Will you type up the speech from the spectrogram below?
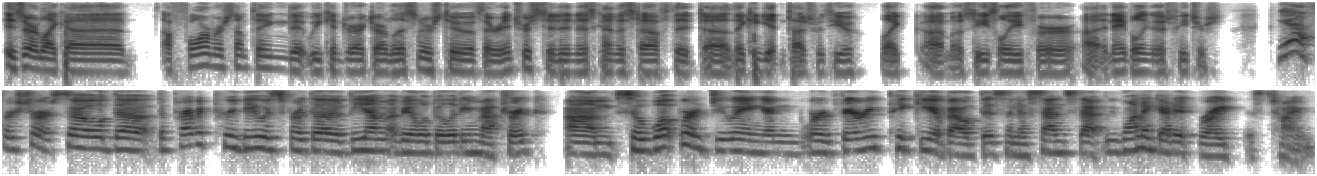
is there like a a form or something that we can direct our listeners to if they're interested in this kind of stuff that uh, they can get in touch with you like uh, most easily for uh, enabling those features yeah, for sure. So the the private preview is for the VM availability metric. Um, so what we're doing, and we're very picky about this in a sense that we want to get it right this time.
